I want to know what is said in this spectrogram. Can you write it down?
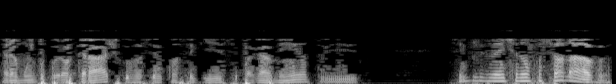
Era muito burocrático você conseguir esse pagamento e simplesmente não funcionava.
